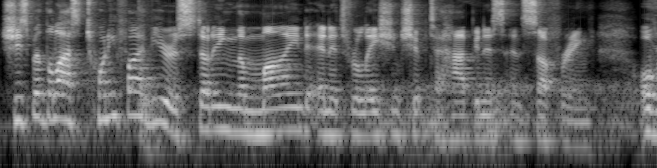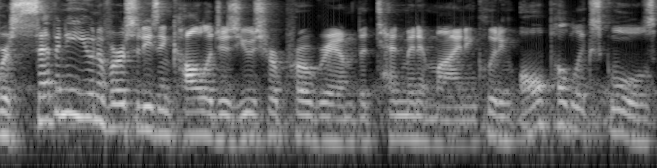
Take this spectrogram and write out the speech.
She spent the last 25 years studying the mind and its relationship to happiness and suffering. Over 70 universities and colleges use her program, The 10 Minute Mind, including all public schools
